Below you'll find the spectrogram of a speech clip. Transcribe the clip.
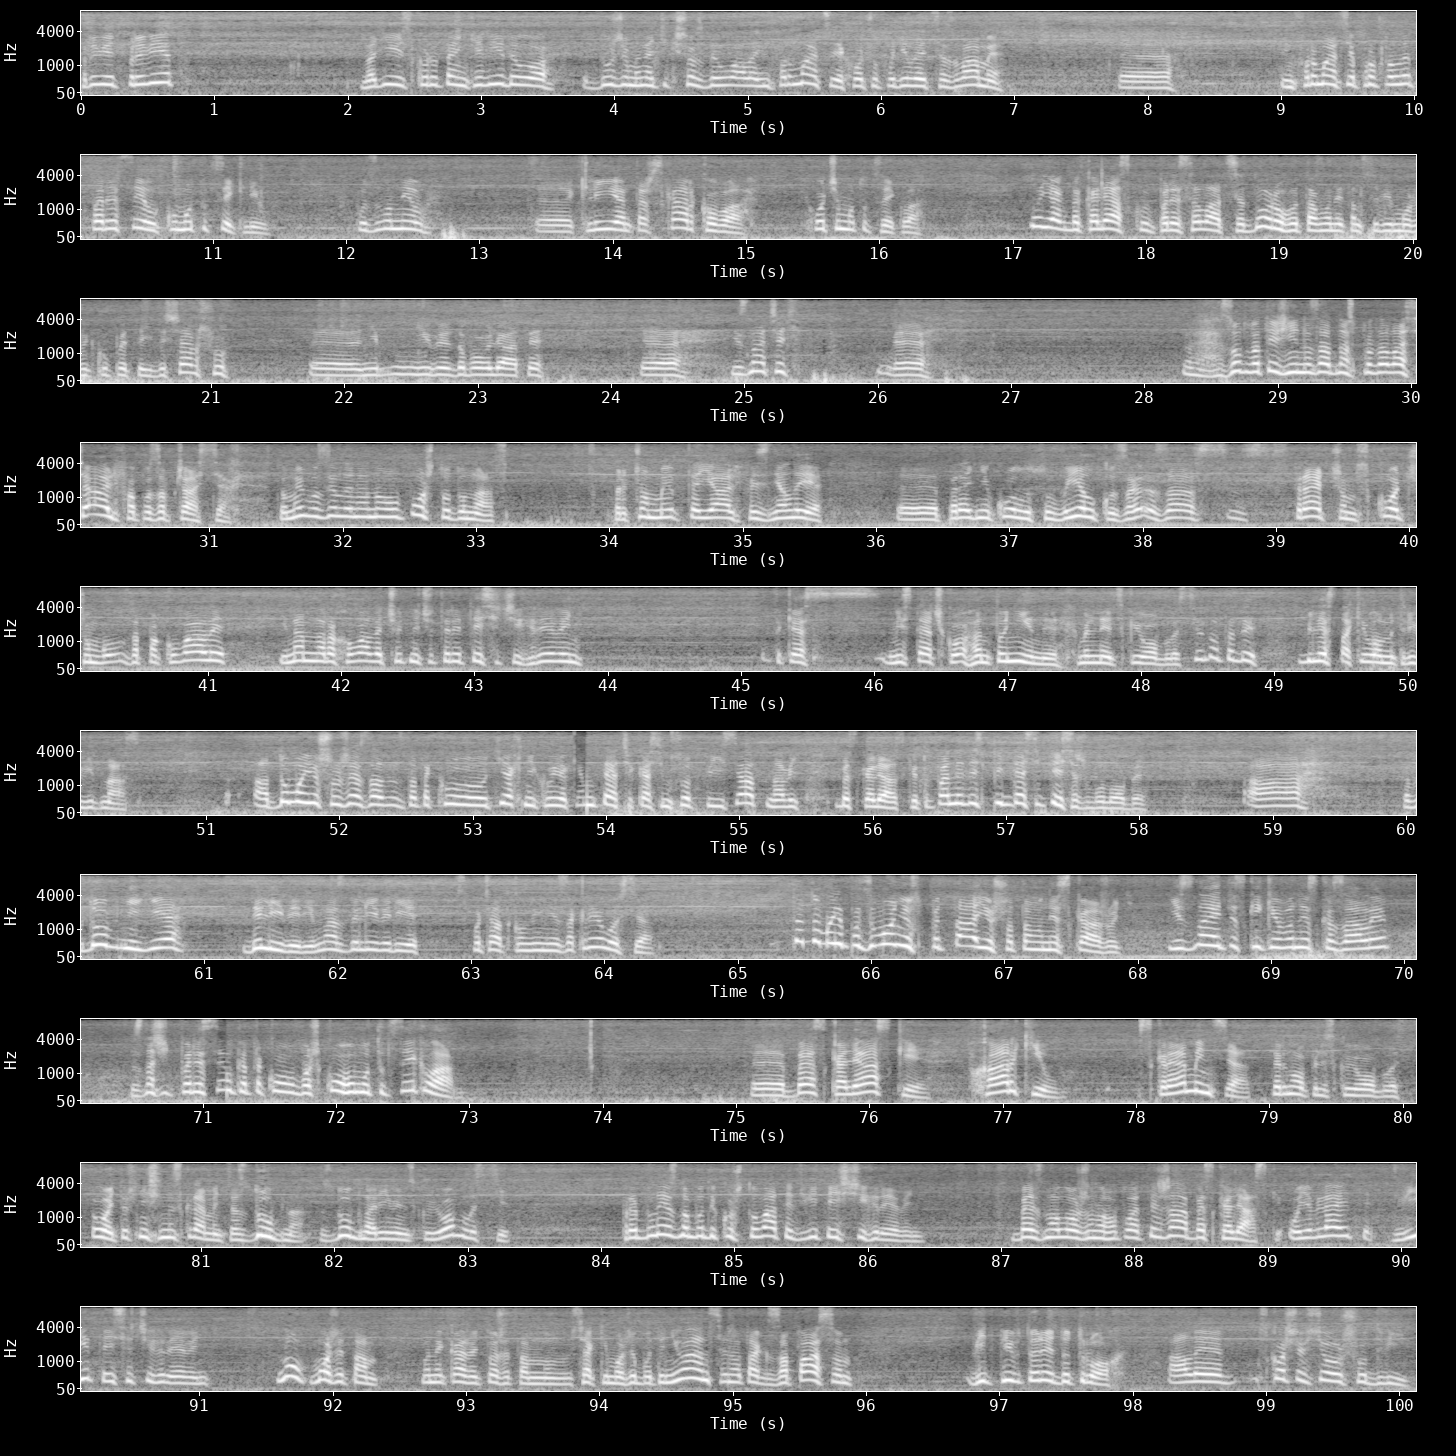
Привіт-привіт! Надіюсь, коротеньке відео. Дуже мене тільки що здивувала інформація. Хочу поділитися з вами. Е, інформація про пересилку мотоциклів. Подзвонив е, клієнт аж з Харкова, хоче мотоцикла. Ну, якби коляску пересилатися дорого, там вони там собі можуть купити і дешевшу, е, ніби додати. Е, і значить, е, Зо два тижні назад у нас продалася Альфа по запчастях, то ми возили на нову пошту до нас. Причому ми в тієї Альфи зняли е, переднє колесо, вилку, за, за с- стречем, скотчем запакували і нам нарахували чуть не 4 тисячі гривень. Таке містечко Гантоніни Хмельницької області, ну тоді біля 100 кілометрів від нас. А думаю, що вже за, за таку техніку, як МТ чи 750, навіть без коляски, то певне десь під 10 тисяч було би. А в Дубні є делівері. У нас делівері з початком війни закрилося. Та думаю, подзвоню, спитаю, що там вони скажуть. І знаєте, скільки вони сказали? Значить, пересилка такого важкого мотоцикла е, без коляски в Харків з Кременця Тернопільської області, ой, точніше не з Кременця, з Дубна, з Дубна Рівненської області, приблизно буде коштувати 2000 гривень. Без наложеного платежа, без коляски. Уявляєте? 2000 гривень. Ну, може там, вони кажуть, теж там ну, всякі може бути нюанси, ну так, з запасом від півтори до трьох. Але скорше всього, що дві.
